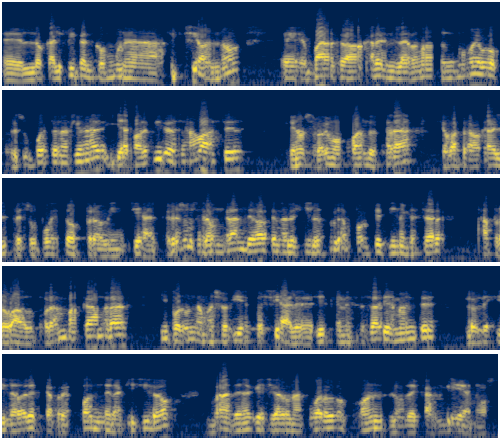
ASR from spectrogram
eh, lo califican como una ficción, ¿no? Eh, van a trabajar en el armado de un nuevo presupuesto nacional y a partir de esas bases, que no sabemos cuándo estará, que va a trabajar el presupuesto provincial. Pero eso será un gran debate en la legislatura porque tiene que ser aprobado por ambas cámaras y por una mayoría especial, es decir, que necesariamente los legisladores que responden a Kicillof van a tener que llegar a un acuerdo con los de Cambiemos.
